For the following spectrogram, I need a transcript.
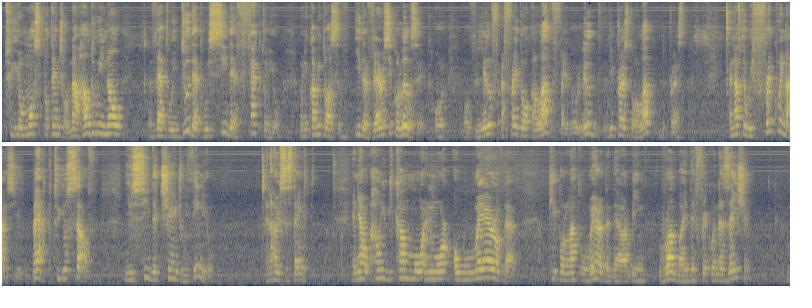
to your most potential. Now, how do we know that we do that? We see the effect on you when you're coming to us either very sick or little sick, or or little afraid or a lot afraid, or little depressed or a lot depressed. And after we frequentize you back to yourself, you see the change within you and how you sustain it. And now how you become more and more aware of that. People are not aware that they are being run by their frequentization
